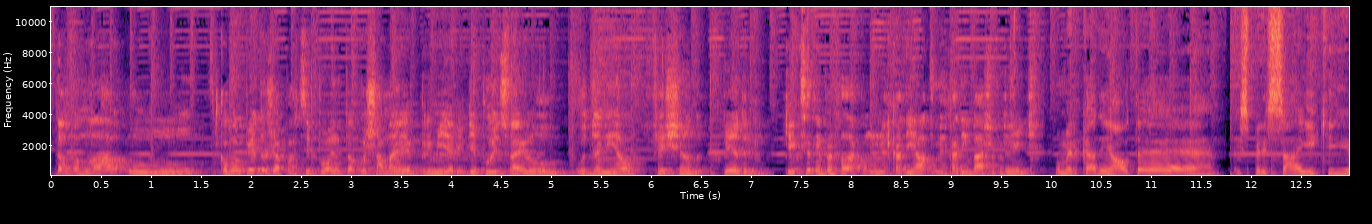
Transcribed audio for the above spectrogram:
Então vamos lá. O... Como o Pedro já participou, então vou chamar ele primeiro e depois vai o, o Daniel fechando. Pedro, o que, que você tem pra falar como mercado em alta e mercado em baixa pra gente? O mercado em alta é expressar aí que,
